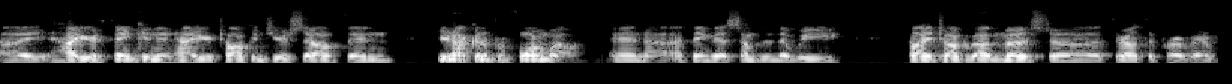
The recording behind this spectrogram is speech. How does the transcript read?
uh, how you're thinking and how you're talking to yourself, then you're not going to perform well. And I think that's something that we probably talk about most uh, throughout the program.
